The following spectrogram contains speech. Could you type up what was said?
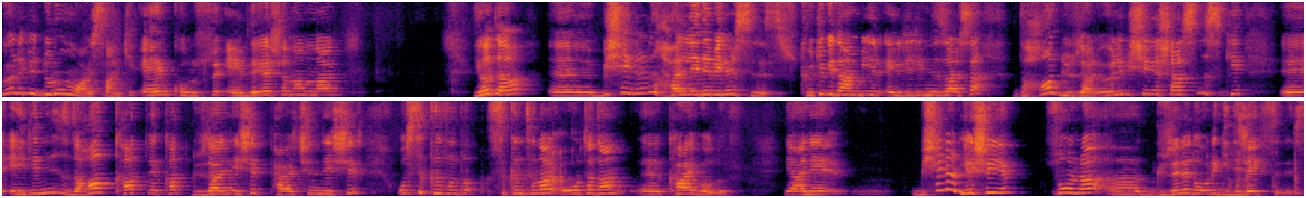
Böyle bir durum var sanki ev konusu, evde yaşananlar ya da e, bir şeyleri halledebilirsiniz. Kötü giden bir evliliğiniz varsa daha güzel öyle bir şey yaşarsınız ki e, evliliğiniz daha kat ve kat güzelleşir, perçinleşir. O sıkıntı, sıkıntılar ortadan e, kaybolur. Yani bir şeyler yaşayıp sonra e, güzele doğru gideceksiniz.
